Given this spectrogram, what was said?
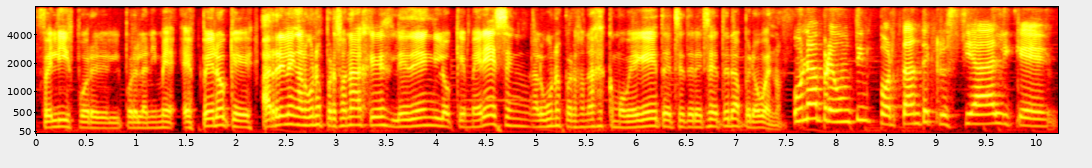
feliz por el, por el anime. Espero que arreglen algunos personajes, le den lo que merecen algunos personajes como Vegeta, etcétera, etcétera. Pero bueno, Una pregunta importante, crucial y que,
